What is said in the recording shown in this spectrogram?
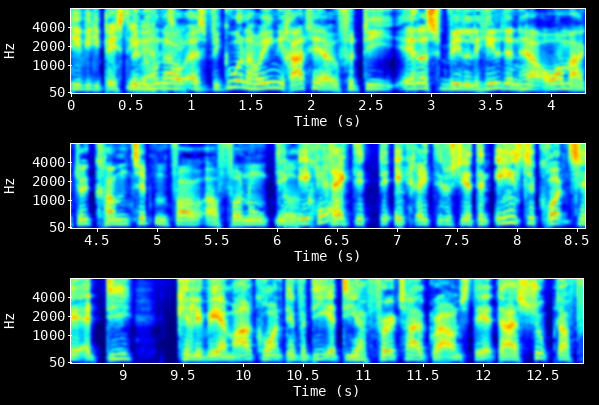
det er vi de bedste Men i hun verden har jo, til. altså, figuren har jo egentlig ret her, jo, fordi ellers ville hele den her overmagt jo ikke komme til dem for at få nogle, Det er noget ikke korn. rigtigt, det er ikke rigtigt, du siger. Den eneste grund til, at de kan levere meget korn, det er fordi, at de har fertile grounds. Der, der er super, der,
